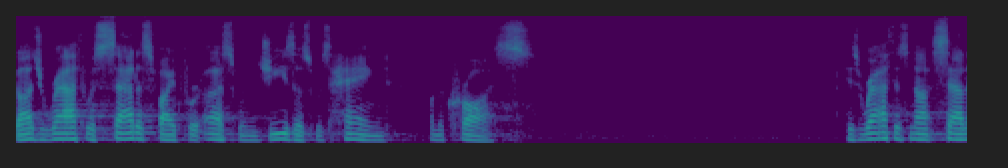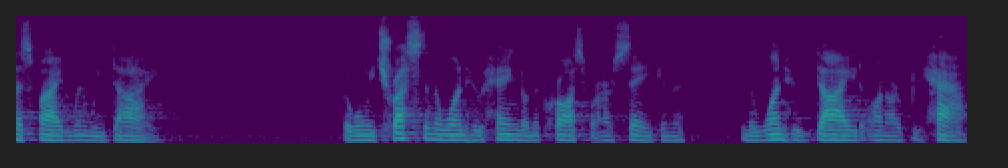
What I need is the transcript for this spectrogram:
God's wrath was satisfied for us when Jesus was hanged on the cross. His wrath is not satisfied when we die, but when we trust in the one who hanged on the cross for our sake and the, and the one who died on our behalf.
